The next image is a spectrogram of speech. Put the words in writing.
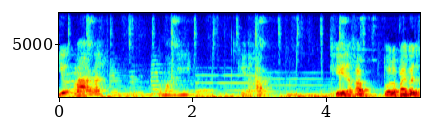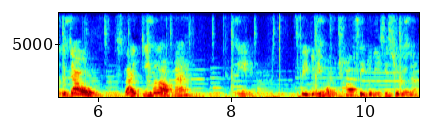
เยอะมากนะ ประมาณนี้โอเคนะครับโอเคนะครับ ตัวต่อไปก็จะคือเจ้าสไตล์กีมาหลอกนะ นี่สีตัวนี้ผมชอบสีตัวนี้ที่สุดแล้วนะ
